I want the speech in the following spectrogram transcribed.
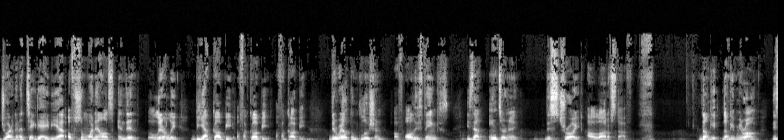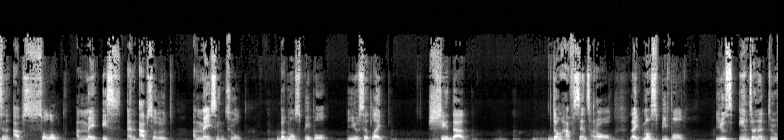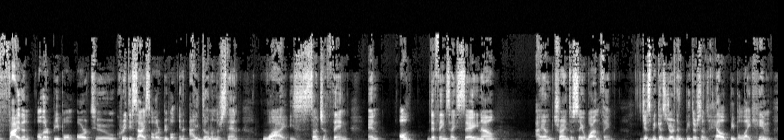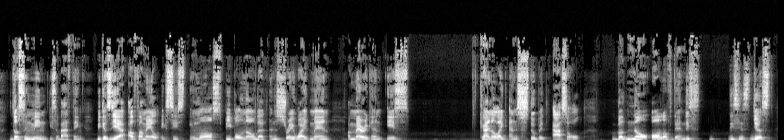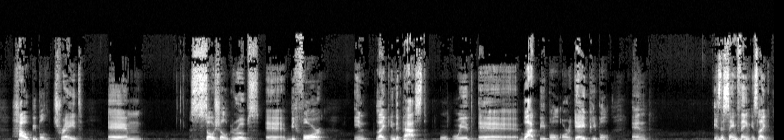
you are gonna take the idea of someone else and then literally be a copy of a copy of a copy. The real conclusion of all these things is that internet destroy a lot of stuff. Don't get, don't get me wrong. This is an absolute ama- is an absolute amazing tool, but most people use it like shit that don't have sense at all. Like most people use internet to fight other people or to criticize other people and I don't understand why is such a thing. And all the things I say now, I am trying to say one thing. Just because Jordan Peterson helped people like him doesn't mean it's a bad thing. Because yeah, alpha male exists, and most people know that an straight white man, American, is kind of like an stupid asshole. But no, all of them. This this is just how people trade um, social groups uh, before in like in the past with uh, black people or gay people and it's the same thing it's like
